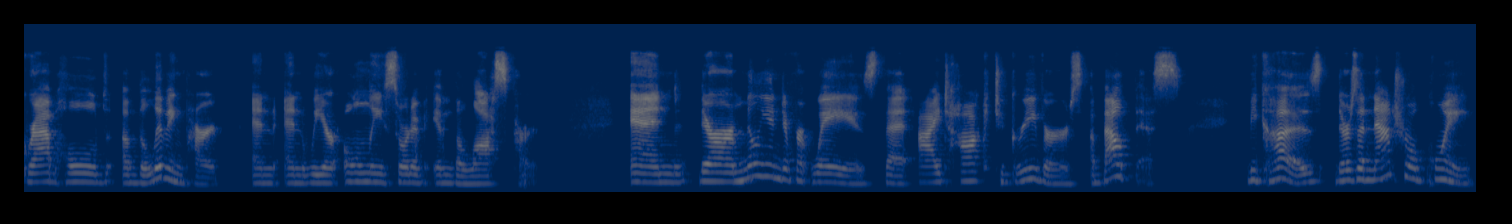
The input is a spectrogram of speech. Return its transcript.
grab hold of the living part and and we are only sort of in the loss part and there are a million different ways that I talk to grievers about this because there's a natural point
